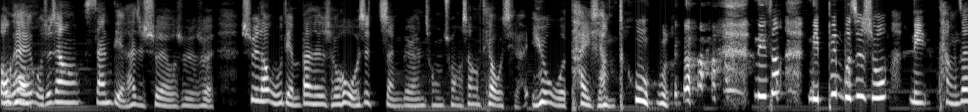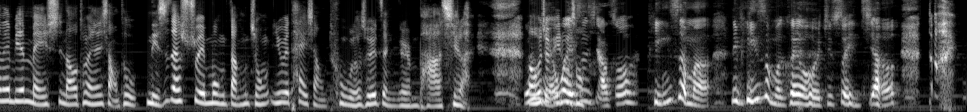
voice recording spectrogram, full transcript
OK，我就这样三点开始睡，我睡睡睡，睡到五点半的时候，我是整个人从床上跳起来，因为我太想吐了。你知道，你并不是说你躺在那边没事，然后突然间想吐，你是在睡梦当中，因为太想吐了，所以整个人爬起来。然后我就一直想说，凭什么？你凭什么可以回去睡觉？对。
